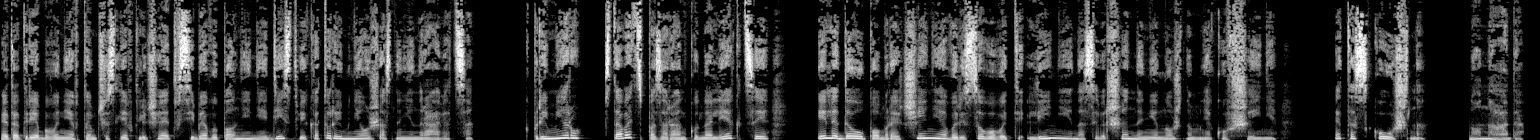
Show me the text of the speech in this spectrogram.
Это требование в том числе включает в себя выполнение действий, которые мне ужасно не нравятся. К примеру, вставать с позаранку на лекции или до упомрачения вырисовывать линии на совершенно ненужном мне кувшине. Это скучно, но надо.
